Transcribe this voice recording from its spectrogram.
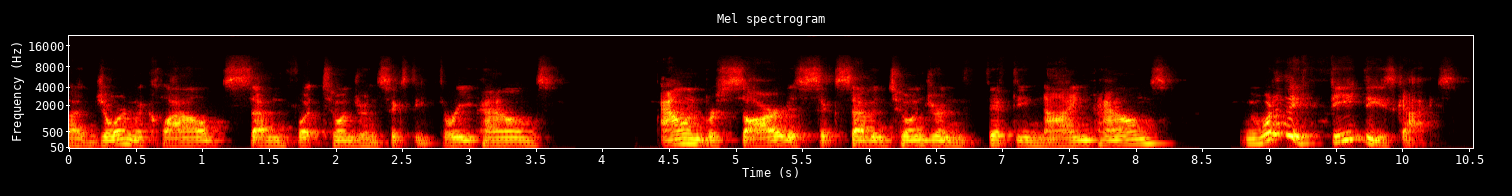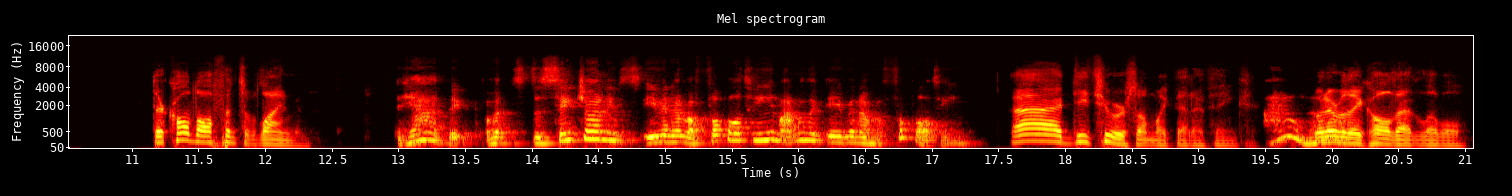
Uh, Jordan McLeod, seven foot, two hundred and sixty-three pounds. Alan Broussard is 6'7", 259 pounds. I mean, what do they feed these guys? they're called offensive linemen. Yeah, they, what, does St. John's even have a football team? I don't think they even have a football team. Ah, D two or something like that. I think I don't know. whatever they call that level.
